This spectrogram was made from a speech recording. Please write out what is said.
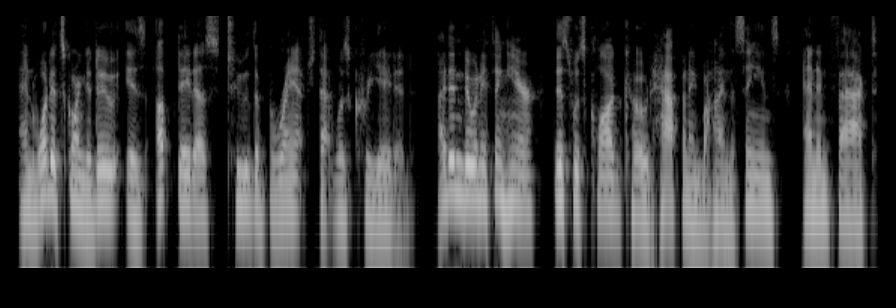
And what it's going to do is update us to the branch that was created. I didn't do anything here. This was Claude code happening behind the scenes. And in fact,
